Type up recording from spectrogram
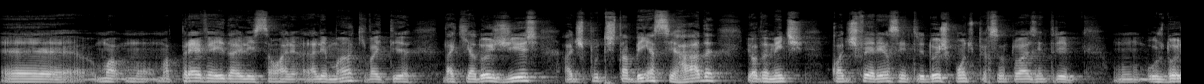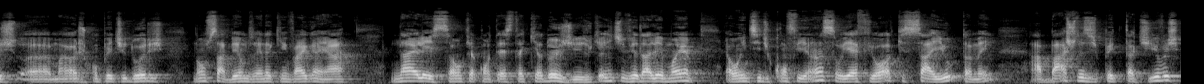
é, uma, uma, uma, prévia aí da eleição alemã que vai ter daqui a dois dias. A disputa está bem acirrada e, obviamente, com a diferença entre dois pontos percentuais entre um, os dois uh, maiores competidores, não sabemos ainda quem vai ganhar na eleição que acontece daqui a dois dias. O que a gente vê da Alemanha é o índice de confiança, o IFO, que saiu também abaixo das expectativas,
